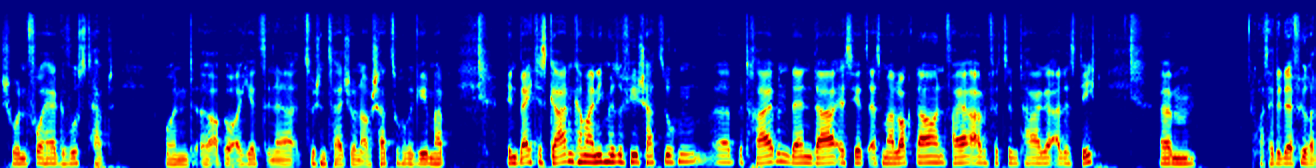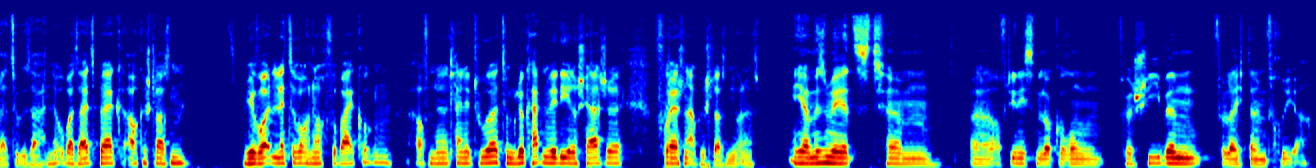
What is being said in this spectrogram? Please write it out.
schon vorher gewusst habt und äh, ob ihr euch jetzt in der Zwischenzeit schon auf Schatzsuche begeben habt. In Berchtesgaden kann man nicht mehr so viel Schatzsuchen äh, betreiben, denn da ist jetzt erstmal Lockdown, Feierabend, 14 Tage, alles dicht. Ähm, was hätte der Führer dazu gesagt? Ne? Obersalzberg auch geschlossen. Wir wollten letzte Woche noch vorbeigucken auf eine kleine Tour. Zum Glück hatten wir die Recherche vorher schon abgeschlossen, Jonas. Ja, müssen wir jetzt ähm, äh, auf die nächsten Lockerungen verschieben, vielleicht dann im Frühjahr.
